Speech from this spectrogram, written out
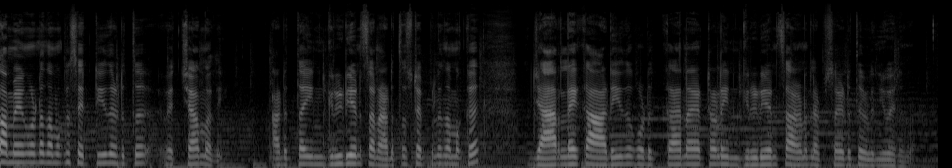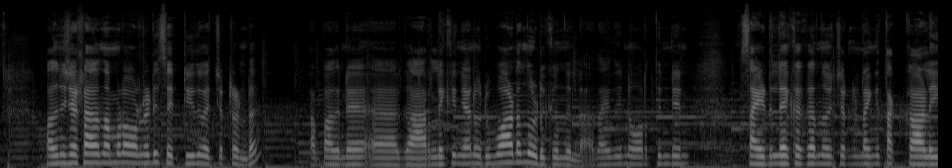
സമയം കൊണ്ട് നമുക്ക് സെറ്റ് ചെയ്തെടുത്ത് വെച്ചാൽ മതി. അടുത്ത ഇൻഗ്രീഡിയൻസ് ആണ്. അടുത്ത സ്റ്റെപ്പിൽ നമുക്ക് ജാറിലേക്ക് ആഡ് ചെയ്ത് കൊടുക്കാനായിട്ടുള്ള ഇൻഗ്രീഡിയൻസ് ആണ് ലെഫ്റ്റ് സൈഡ് തെളിഞ്ഞു വരുന്നത്. അപ്പോൾ അതിനുശേഷം അത് നമ്മൾ ഓൾറെഡി സെറ്റ് ചെയ്ത് വെച്ചിട്ടുണ്ട്. അപ്പോൾ അതിന്റെ ഗാർലിക്ക് ഞാൻ ഒരുപാടൊന്നും എടുക്കുന്നില്ല. അതായത് നോർത്ത് ഇന്ത്യൻ സൈഡിലേക്കൊക്കെ എന്ന് വെച്ചിട്ടുണ്ടെങ്കിൽ തക്കാളി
